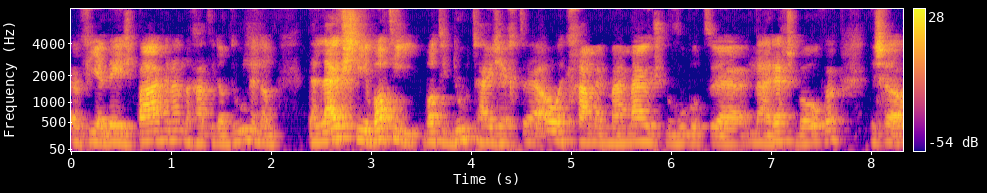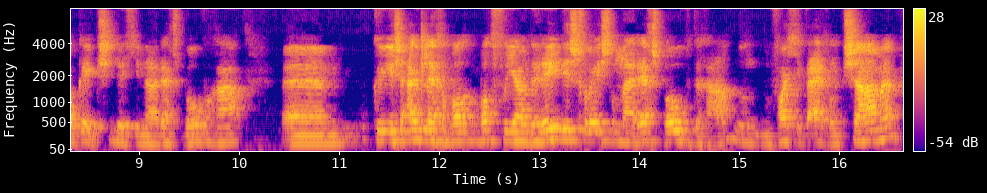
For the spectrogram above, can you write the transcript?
uh, via deze pagina. Dan gaat hij dat doen. En dan, dan luister je wat hij, wat hij doet. Hij zegt, oh ik ga met mijn muis bijvoorbeeld naar rechtsboven. Dus oké, ik zie dat je naar rechtsboven gaat. Um, kun je eens uitleggen wat, wat voor jou de reden is geweest om naar rechtsboven te gaan? Dan vat je het eigenlijk samen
